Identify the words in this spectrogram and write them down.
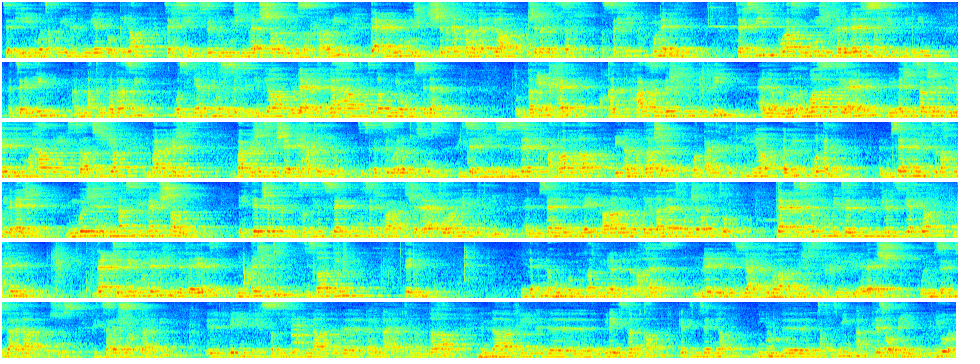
تأهيل وتقوية البنيات الطرقية تحسين نسبة الولوج للماء الشرب بالوسط القروي دعم الولوج للشبكة الكهربائية وشبكة الصحي وما إلى ذلك. تحسين فرص الولوج للخدمات الصحية للإقليم التعليم النقل المدرسي وصيانة المؤسسة التعليمية ودعم الفلاحة التضامنية والمستدامة وبطبيعة الحال فقد حرص المجلس الإقليمي على مواصلة العمل من أجل ترجمة هذه المحاور الاستراتيجية لبرنامج برمجة مشاريع حقيقية تتمثل على الخصوص في تهيئة المسالك الرابطة بين المداشر والطريق الإقليمية أو الوطني. المساهمة في التدخل العاجل لمواجهة النقص في الماء الشرب إحداث شبكة لتطهير السائل من مختلف مراكز الجماعة الترابية بالإقليم. المساهمة في حماية الأراضي من الفيضانات وانجرات التربة دعم تسويق المنتوجات السياحية المحلية دعم تدبير مندمج للنفايات من أجل اقتصاد دائم. إلا أنه وبالرغم من الإكراهات المالية التي يعرفها المجلس الإقليمي للعرائش والمتمثلة على الخصوص في الترجع الضريبي البين في حصته من الضريبة على القيمة المضافة أن في الولاية السابقة كانت ميزانية من آه، تقسيم 43 مليون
